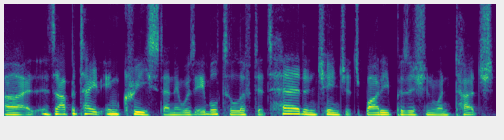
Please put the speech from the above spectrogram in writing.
uh, its appetite increased, and it was able to lift its head and change its body position when touched.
